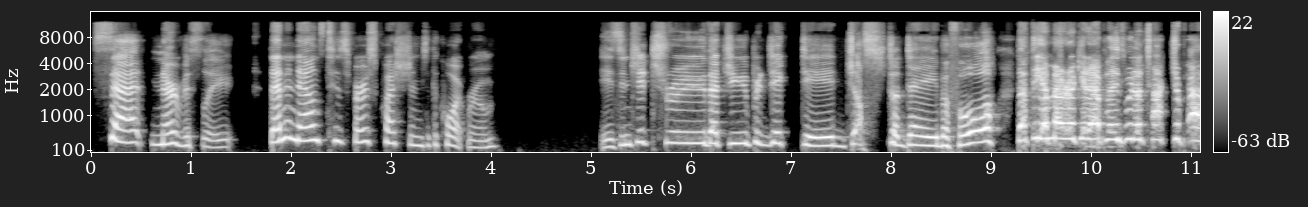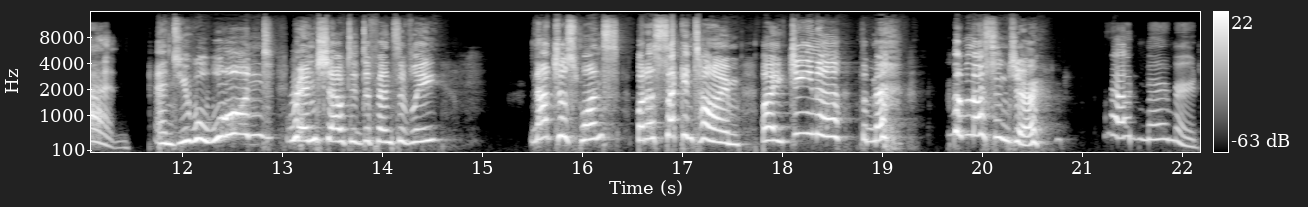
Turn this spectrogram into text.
sat nervously, then announced his first question to the courtroom. Isn't it true that you predicted just a day before that the American airplanes would attack Japan? And you were warned, Wren shouted defensively. Not just once, but a second time by Gina, the me- the messenger. Crowd murmured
